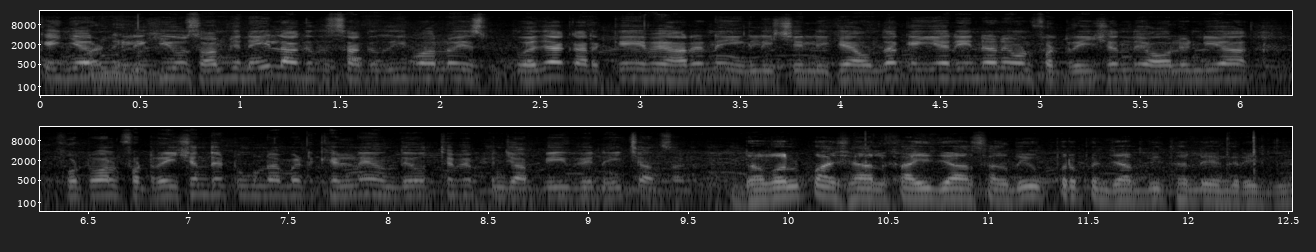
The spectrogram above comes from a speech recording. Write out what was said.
ਕਈਆਂ ਨੂੰ ਲਿਖੀ ਉਹ ਸਮਝ ਨਹੀਂ ਲੱਗ ਸਕਦੀ। ਮੰਨ ਲਓ ਇਸ ਵਜ੍ਹਾ ਕਰਕੇ ਫਿਰ ਹਰ ਨੇ ਇੰਗਲਿਸ਼ 'ਚ ਲਿਖਿਆ ਹੁੰਦਾ। ਕਈ ਵਾਰ ਇਹਨਾਂ ਨੇ ਹੁਣ ਫੈਡਰੇਸ਼ਨ ਦੇ 올 ਇੰਡੀਆ ਫੁੱਟਬਾਲ ਫੈਡਰੇਸ਼ਨ ਦੇ ਟੂਰਨਾਮੈਂਟ ਖੇਡਣੇ ਹੁੰਦੇ ਉੱਥੇ ਫਿਰ ਪੰਜਾਬੀ ਵੀ ਨਹੀਂ ਚੱਲ ਸਕਦੀ। ਡਬਲ ਭਾਸ਼ਾ ਲਿਖਾਈ ਜਾ ਸਕਦੀ ਉੱਪਰ ਪੰਜਾਬੀ ਥੱਲੇ ਅੰਗਰੇਜ਼ੀ।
